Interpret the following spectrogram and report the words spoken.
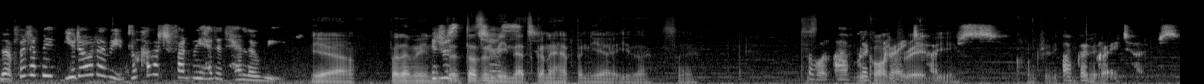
no, but I mean, you know what I mean? Look how much fun we had at Halloween. Yeah, but I mean, It that doesn't mean that's gonna happen here either. So Just- well, I've got can't great really hopes. can't really I've got great hopes.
